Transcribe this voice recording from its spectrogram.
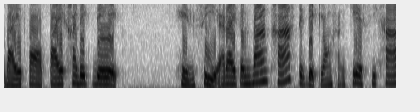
ใบต่อไปค่ะเด็กๆ เห็นสีอะไรกันบ้างคะ เด็กๆ ลองสังเกตสิคะ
